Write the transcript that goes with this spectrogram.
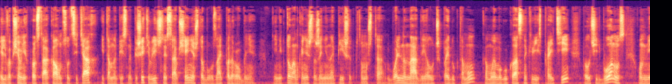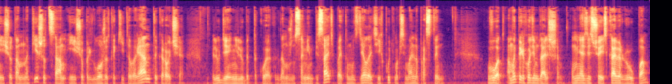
или вообще у них просто аккаунт в соцсетях, и там написано «пишите в личные сообщения, чтобы узнать подробнее». И никто вам, конечно же, не напишет, потому что больно надо. Я лучше пойду к тому, кому я могу классный квиз пройти, получить бонус. Он мне еще там напишет сам и еще предложит какие-то варианты. Короче, люди не любят такое, когда нужно самим писать, поэтому сделайте их путь максимально простым. Вот, а мы переходим дальше. У меня здесь еще есть кавер-группа,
